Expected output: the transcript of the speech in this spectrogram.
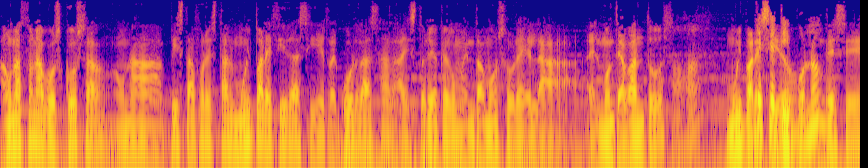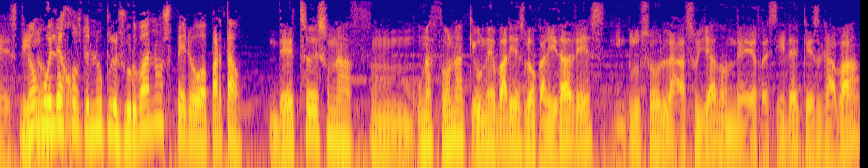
a una zona boscosa, a una pista forestal muy parecida, si recuerdas, a la historia que comentamos sobre el Monte Avantos. Muy parecido. De ese tipo, ¿no? De ese estilo. No muy lejos de núcleos urbanos, pero apartado. De hecho, es una, una zona que une varias localidades, incluso la suya donde reside, que es Gabá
